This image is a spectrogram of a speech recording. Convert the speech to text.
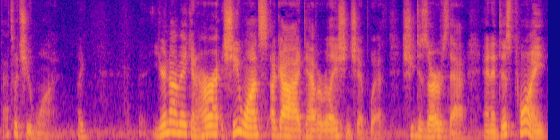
That's what you want. Like you're not making her she wants a guy to have a relationship with. She deserves that. And at this point,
